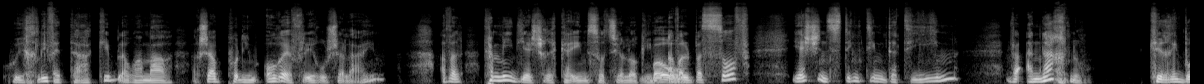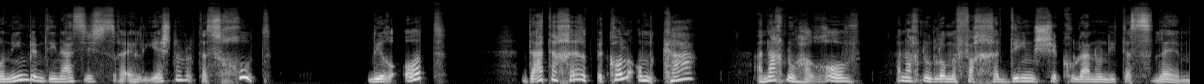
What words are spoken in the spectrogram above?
הוא החליף את הקיבלה, הוא אמר, עכשיו פונים עורף לירושלים, אבל תמיד יש רקעים סוציולוגיים. ברור. אבל בסוף יש אינסטינקטים דתיים, ואנחנו, כריבונים במדינת ישראל, יש לנו את הזכות לראות דת אחרת בכל עומקה. אנחנו הרוב, אנחנו לא מפחדים שכולנו נתאסלם,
